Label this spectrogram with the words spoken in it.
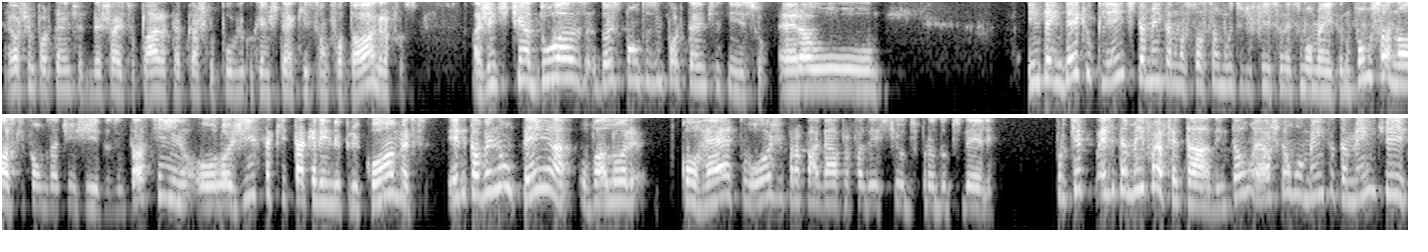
eu acho importante deixar isso claro, até porque eu acho que o público que a gente tem aqui são fotógrafos. A gente tinha duas, dois pontos importantes nisso. Era o entender que o cliente também está numa situação muito difícil nesse momento. Não fomos só nós que fomos atingidos. Então, assim, o lojista que está querendo ir para o e-commerce, ele talvez não tenha o valor correto hoje para pagar para fazer estilo dos produtos dele. Porque ele também foi afetado. Então, eu acho que é um momento também de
